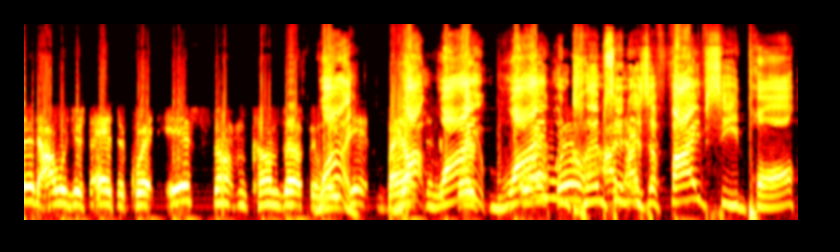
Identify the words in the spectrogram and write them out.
said I would just ask a question. If something comes up and Why? we get Why? bounced Why? first- Why? Well, when Clemson I- I- is a five seed, Paul,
